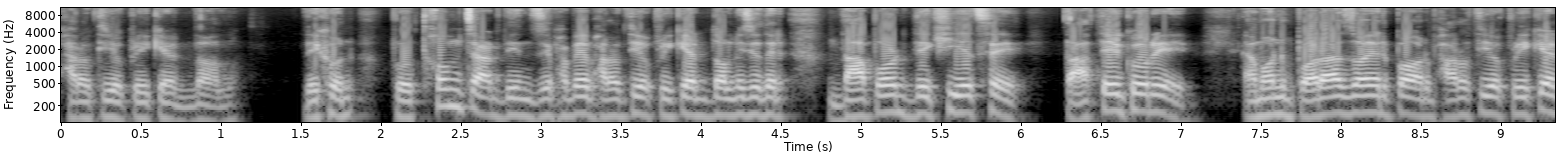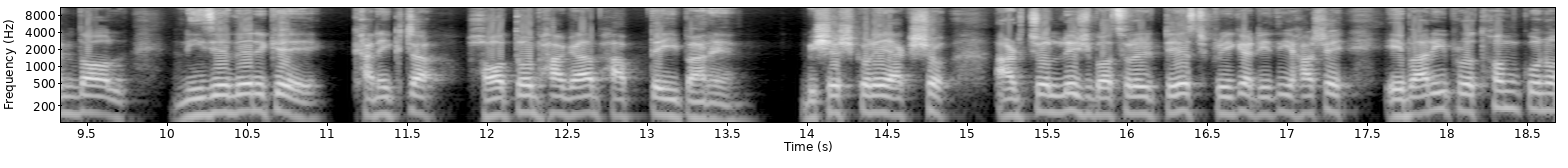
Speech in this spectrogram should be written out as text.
ভারতীয় ক্রিকেট দল। দেখুন, প্রথম চার দিন যেভাবে ভারতীয় ক্রিকেট দল নিজেদের দাপট দেখিয়েছে, তাতে করে এমন পরাজয়ের পর ভারতীয় ক্রিকেট দল নিজেদেরকে খানিকটা হতভাগা ভাবতেই পারে। বিশেষ করে একশো আটচল্লিশ বছরের টেস্ট ক্রিকেট ইতিহাসে এবারই প্রথম কোনো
